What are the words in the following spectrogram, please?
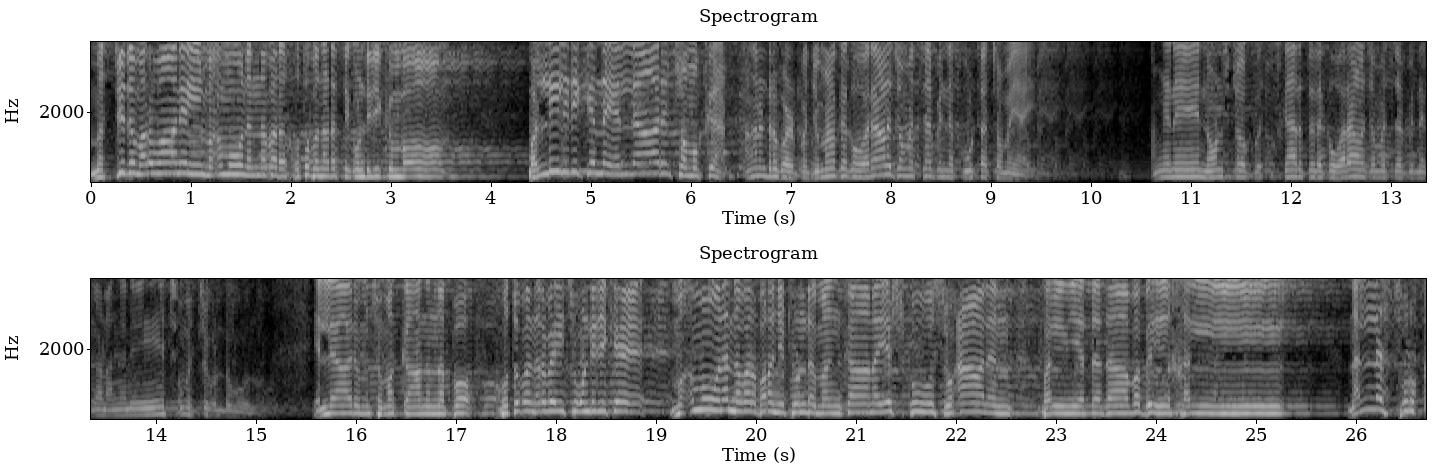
മസ്ജിദ് മർവാനിൽ മഅ്മൂൻ എന്നവർ ഖുതുബ നടത്തിക്കൊണ്ടിരിക്കുമ്പോ പള്ളിയിലിരിക്കുന്ന എല്ലാരും ചുമക്കുകയാണ് അങ്ങനെ ഒരു കുഴപ്പം. ജുമാക്കൊക്കെ ഒരാൾ ചുമച്ചാ പിന്നെ കൂട്ട ചുമയായി അങ്ങനെ നോൺ സ്റ്റോപ്പ് നിസ്കാരത്തിലൊക്കെ ഒരാൾ ചുമച്ചാ പിന്നെ കാണാം അങ്ങനെ ചുമച്ചു കൊണ്ടുപോകുന്നു. എല്ലാരും ചുമക്കാൻ നിന്നപ്പോ ഹുതുബ നിർവഹിച്ചു കൊണ്ടിരിക്കെ. മഹ്മൂൻ എന്നവർ പറഞ്ഞിട്ടുണ്ട് മങ്കാന യഷ്കൂ സുആലൻ ഫൽയതദാവ ബിൽ ഖൽ. നല്ല സുർക്ക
